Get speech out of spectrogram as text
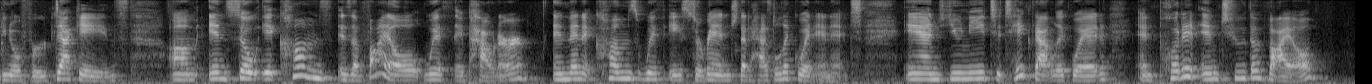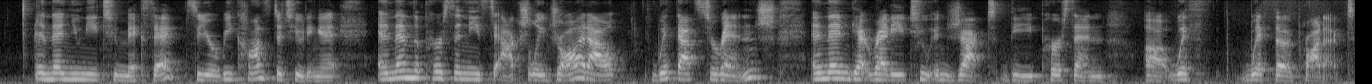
you know, for decades. Um, and so it comes as a vial with a powder, and then it comes with a syringe that has liquid in it. And you need to take that liquid and put it into the vial, and then you need to mix it. So you're reconstituting it. And then the person needs to actually draw it out with that syringe and then get ready to inject the person uh, with with the product.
